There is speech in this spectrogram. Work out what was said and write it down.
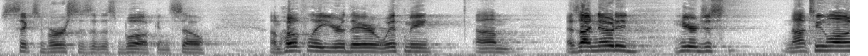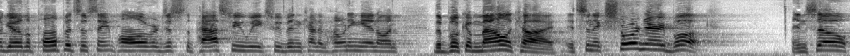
six verses of this book. And so um, hopefully you're there with me. Um, as I noted here just not too long ago, the pulpits of St. Paul over just the past few weeks, we've been kind of honing in on the book of Malachi. It's an extraordinary book. And so,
